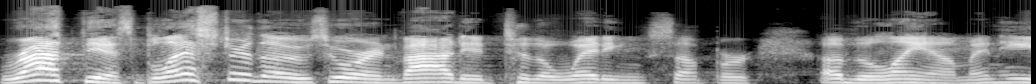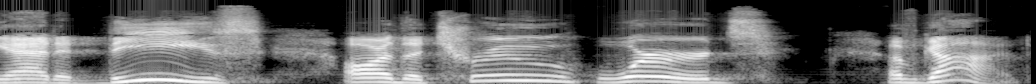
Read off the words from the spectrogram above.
Write this, blessed are those who are invited to the wedding supper of the Lamb. And he added, These are the true words of God.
